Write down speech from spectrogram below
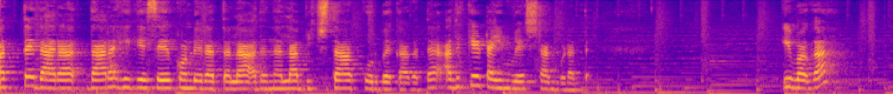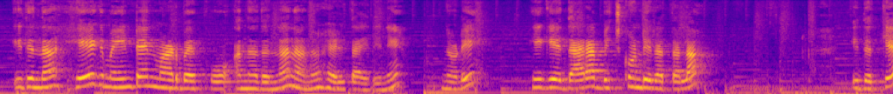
ಮತ್ತೆ ದಾರ ದಾರ ಹೀಗೆ ಸೇರ್ಕೊಂಡಿರತ್ತಲ್ಲ, ಅದನ್ನೆಲ್ಲ ಬಿಚ್ತಾ ಕೂರ್ಬೇಕಾಗತ್ತೆ. ಅದಕ್ಕೆ ಟೈಮ್ ವೇಸ್ಟ್ ಆಗಿಬಿಡತ್ತೆ. ಇವಾಗ ಇದನ್ನ ಹೇಗೆ ಮೇಂಟೈನ್ ಮಾಡಬೇಕು ಅನ್ನೋದನ್ನ ನಾನು ಹೇಳ್ತಾ ಇದ್ದೀನಿ. ನೋಡಿ, ಹೀಗೆ ದಾರ ಬಿಚ್ಕೊಂಡಿರತ್ತಲ್ಲ? ಇದಕ್ಕೆ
